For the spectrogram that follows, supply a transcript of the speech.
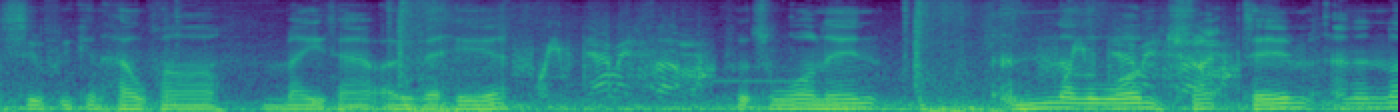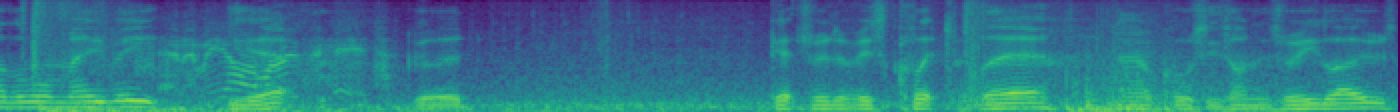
See if we can help our mate out over here. Puts one in. Another one, tracked him. And another one maybe. Yeah, good. Gets rid of his clip there. Now, of course, he's on his reload.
